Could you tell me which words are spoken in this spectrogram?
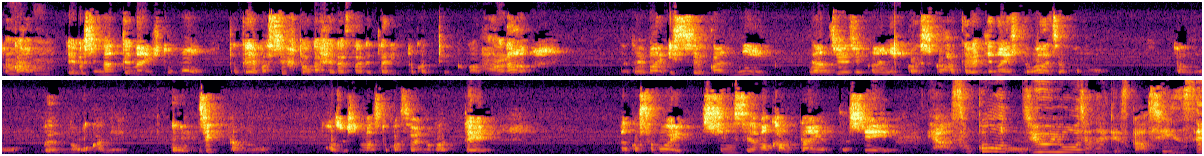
とか、うんうん。で失ってない人も例えばシフトが減らされたりとかっていうのがあるから、例えば1週間に何十時間以下しか働いてない人はじゃあこのあの分のお金をじあの補助しますとかそういうのがあってなんかすごい申請も簡単やったし、いやそこ重要じゃないですか。申請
